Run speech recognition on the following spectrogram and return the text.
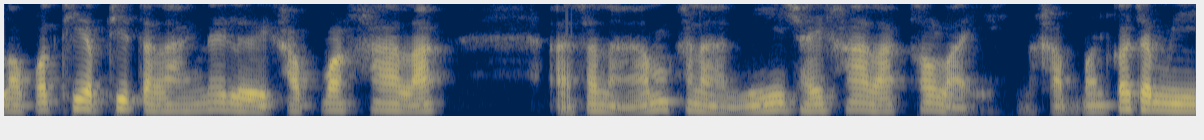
เราก็เทียบที่ตารางได้เลยครับว่าค่าลักสนามขนาดนี้ใช้ค่าลักเท่าไหร่นะครับ มันก็จะมี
